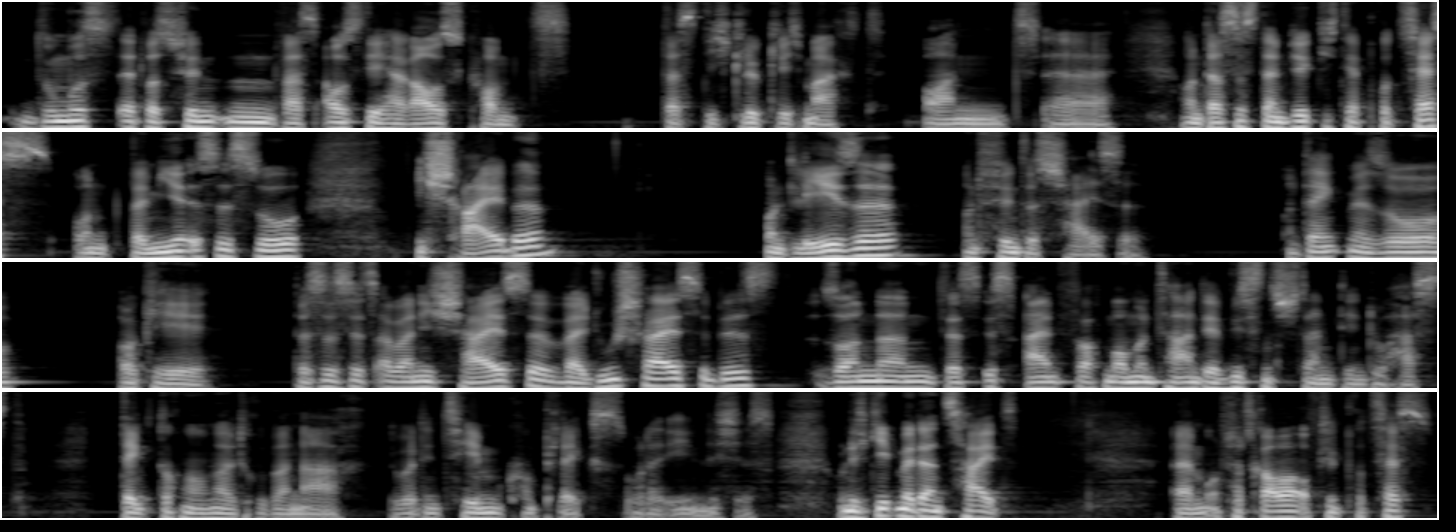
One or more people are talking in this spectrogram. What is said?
Du musst etwas finden, was aus dir herauskommt, das dich glücklich macht. Und äh, und das ist dann wirklich der Prozess. Und bei mir ist es so, ich schreibe und lese und finde es scheiße. Und denk mir so, okay, das ist jetzt aber nicht scheiße, weil du scheiße bist, sondern das ist einfach momentan der Wissensstand, den du hast. Denk doch nochmal drüber nach, über den Themenkomplex oder ähnliches. Und ich gebe mir dann Zeit ähm, und vertraue auf den Prozess.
